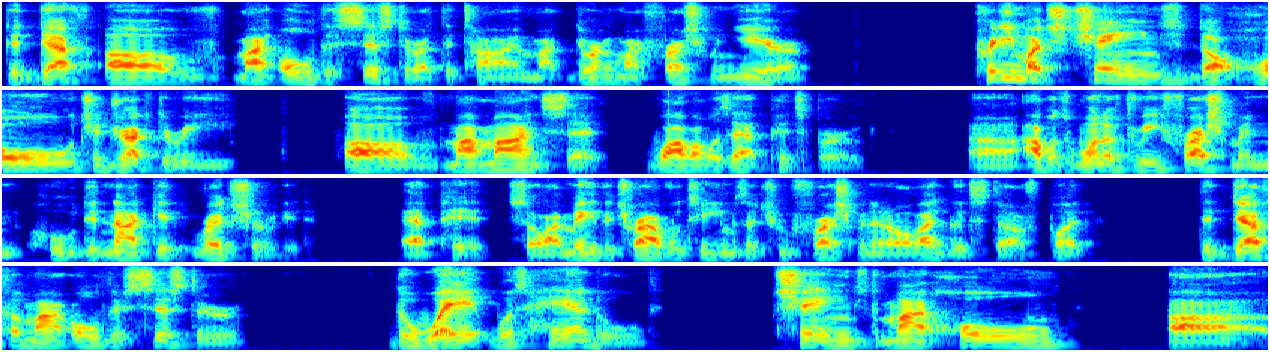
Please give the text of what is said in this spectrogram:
the death of my oldest sister at the time my, during my freshman year pretty much changed the whole trajectory of my mindset while I was at Pittsburgh. Uh, I was one of three freshmen who did not get redshirted at Pitt. So I made the travel team as a true freshman and all that good stuff. But the death of my older sister, the way it was handled, changed my whole uh,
